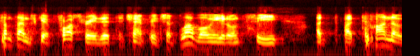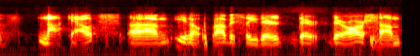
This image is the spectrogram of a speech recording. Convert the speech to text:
sometimes get frustrated at the championship level, and you don't see a, a ton of knockouts. Um, you know, obviously there there there are some,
